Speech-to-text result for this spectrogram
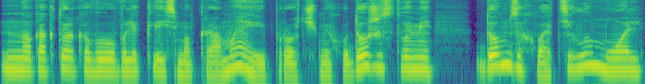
но как только вы увлеклись макраме и прочими художествами, дом захватила моль.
